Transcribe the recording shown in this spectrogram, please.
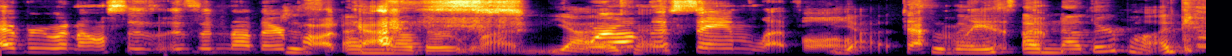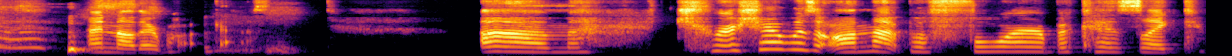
everyone else's is another Just podcast. another one. Yeah. We're on the same level. Yeah. So definitely. there's another podcast. another podcast. Um, Trisha was on that before because, like,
